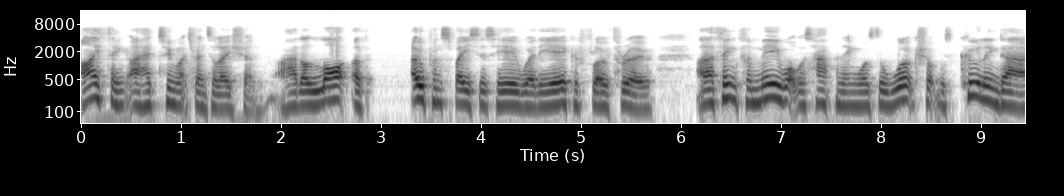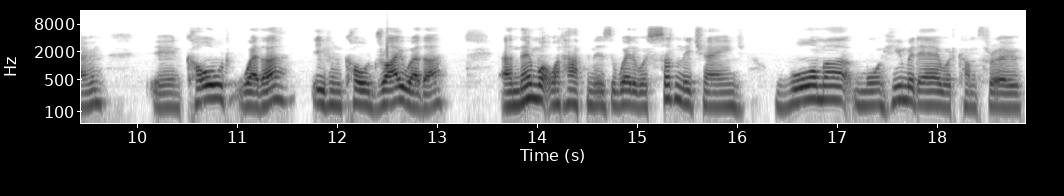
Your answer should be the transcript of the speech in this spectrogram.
I think I had too much ventilation. I had a lot of open spaces here where the air could flow through. And I think for me what was happening was the workshop was cooling down in cold weather, even cold dry weather. And then what would happen is the weather would suddenly change, warmer, more humid air would come through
